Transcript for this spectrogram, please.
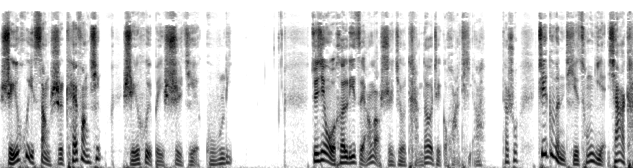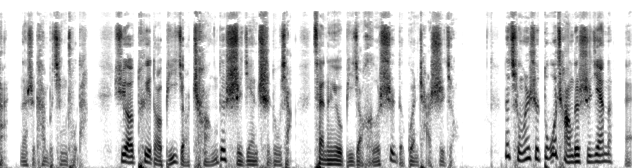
谁会丧失开放性？谁会被世界孤立？最近我和李子阳老师就谈到这个话题啊，他说这个问题从眼下看那是看不清楚的。需要退到比较长的时间尺度下，才能有比较合适的观察视角。那请问是多长的时间呢？哎，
